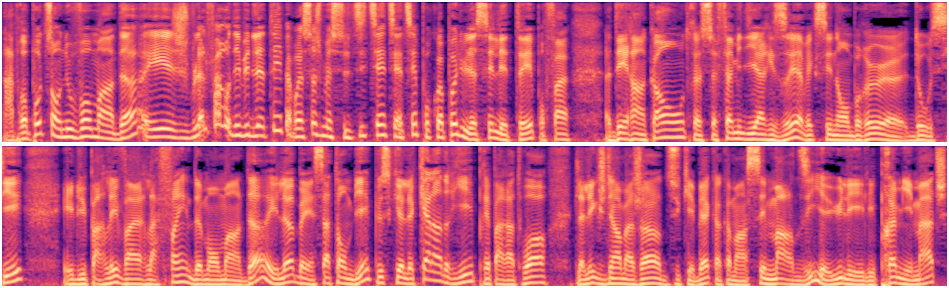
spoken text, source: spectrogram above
à propos de son nouveau mandat. Et je voulais le faire au début de l'été, puis après ça, je me suis dit, tiens, tiens, tiens, pourquoi pas lui laisser l'été pour faire des rencontres, se familiariser avec ses nombreux dossiers et lui parler vers la fin de mon mandat. Et là, ben ça tombe bien puisque le calendrier préparatoire de la Ligue junior majeure du Québec a commencé mardi. Il y a eu les, premiers matchs.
